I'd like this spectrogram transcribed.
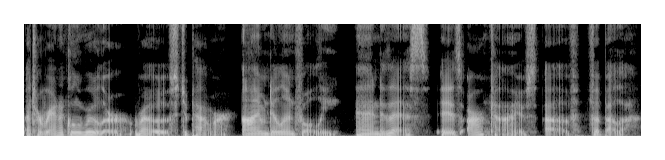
a tyrannical ruler rose to power. I'm Dylan Foley, and this is Archives of Fabella.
